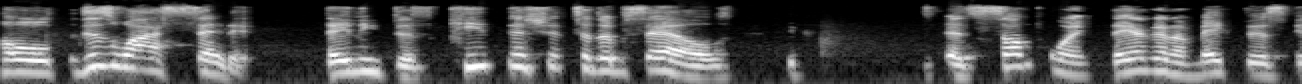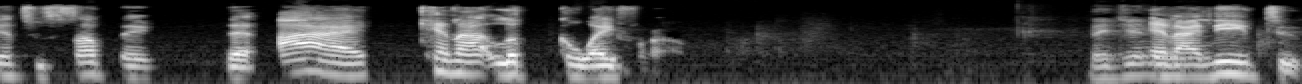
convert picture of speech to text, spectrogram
told. This is why I said it. They need to keep this shit to themselves. At some point, they are going to make this into something that I cannot look away from. They and I need to.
